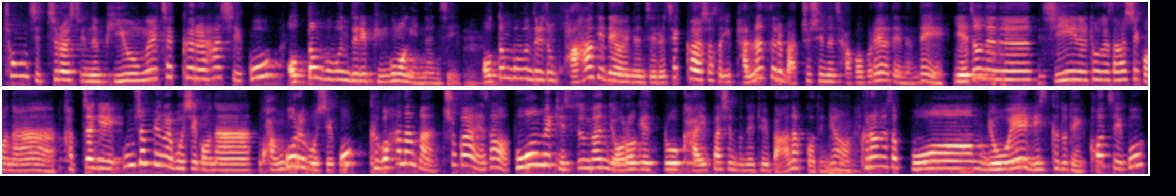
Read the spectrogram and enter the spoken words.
총 지출할 수 있는 비용을 체크를 하시고 어떤 부분 들이 빈구멍이 있는지 음. 어떤 부분들이 좀 과하게 되어 있는지를 체크하셔서 이 밸런스를 맞추시는 작업을 해야 되는데 예전에는 지인을 통해서 하시거나 갑자기 홈쇼핑을 보시거나 광고를 보시고 그거 하나만 추가해서 보험의 개수만 여러 개로 가입하신 분들이 되게 많았거든요. 음. 그러면서 보험료의 리스크도 되게 커지고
